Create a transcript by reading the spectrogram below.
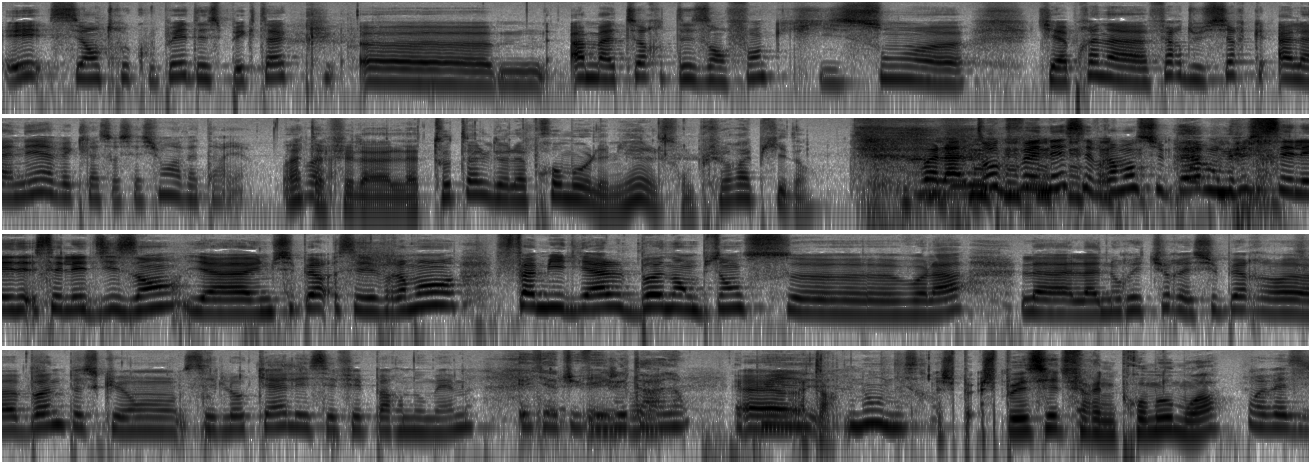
Et c'est entrecoupé des spectacles euh, amateurs des enfants qui, sont, euh, qui apprennent à faire du cirque à l'année avec l'association Avataria. Ah, t'as Voilà. fait la, la totale de la promo. Les miennes, elles sont plus rapides. hein. Voilà, donc venez, c'est vraiment super. En plus, c'est les, c'est les 10 ans. Il y a une super, c'est vraiment familial, bonne ambiance. euh, voilà, la, la nourriture est super euh, bonne parce que c'est local et c'est fait par nous-mêmes. Et il y a du Et végétarien. Et Euh, puis, attends. nous, on y sera. Je peux, je peux essayer de faire une promo, moi Ouais, vas-y.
